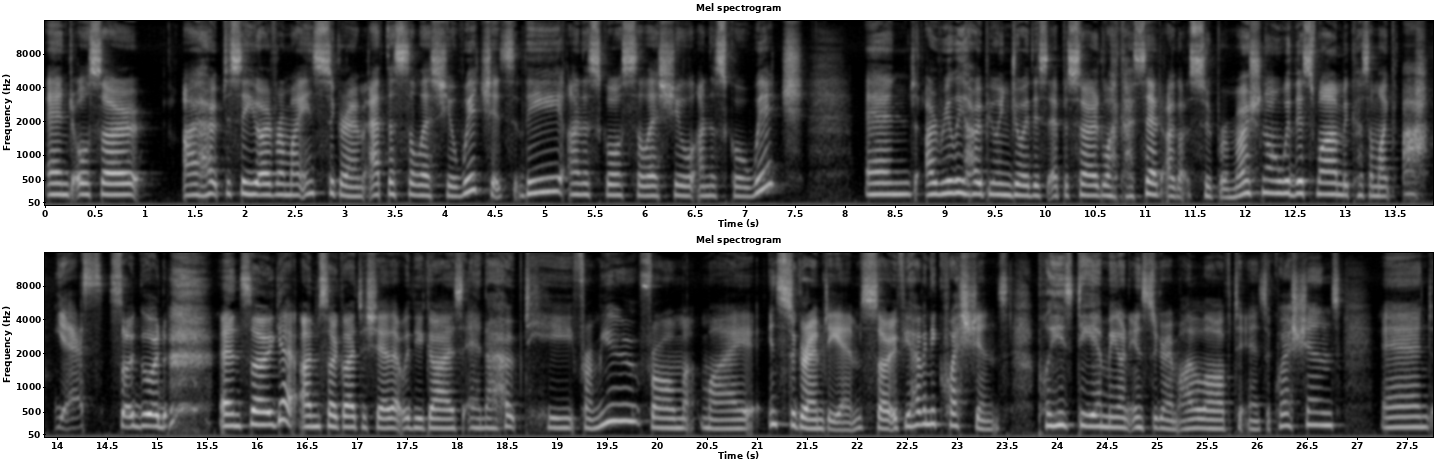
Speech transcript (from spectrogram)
And also, I hope to see you over on my Instagram at the Celestial Witch. It's the underscore celestial underscore witch. And I really hope you enjoy this episode. Like I said, I got super emotional with this one because I'm like, ah, yes, so good. And so, yeah, I'm so glad to share that with you guys. And I hope to hear from you from my Instagram DMs. So if you have any questions, please DM me on Instagram. I love to answer questions. And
